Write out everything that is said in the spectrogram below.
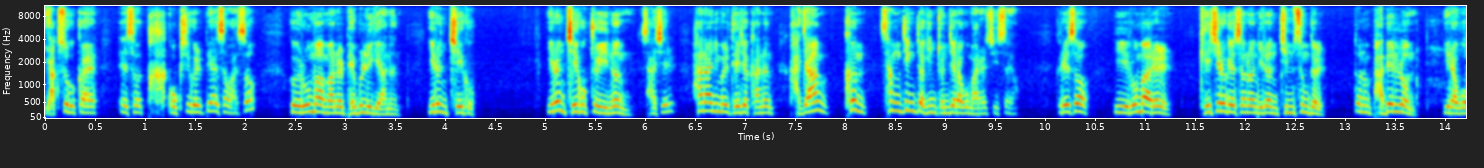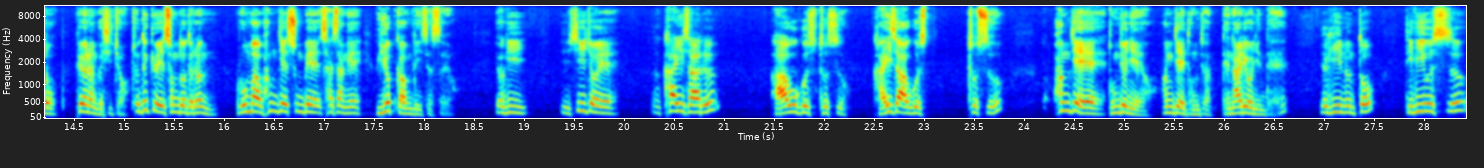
약소국가에서 다 곡식을 빼앗아 와서 그 로마만을 배불리게 하는 이런 제국. 이런 제국주의는 사실 하나님을 대적하는 가장 큰 상징적인 존재라고 말할 수 있어요. 그래서 이 로마를 계시록에서는 이런 짐승들 또는 바벨론이라고 표현한 것이죠. 초대교회 성도들은 로마 황제 숭배 사상의 위협 가운데 있었어요. 여기 이 시저의 카이사르 아우구스투스, 가이사 아우구스투스 황제의 동전이에요. 황제의 동전, 데나리온인데 여기는 또 디비우스,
